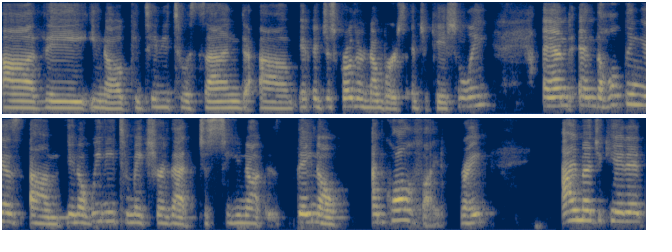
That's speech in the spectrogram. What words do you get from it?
Uh, they, you know, continue to ascend um, and just grow their numbers educationally. And and the whole thing is, um, you know, we need to make sure that just so you know, they know I'm qualified, right? I'm educated,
